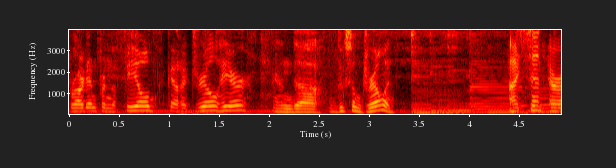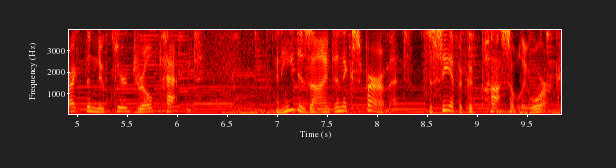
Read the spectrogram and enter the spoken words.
brought in from the field, got a drill here, and uh, we'll do some drilling. I sent Eric the nuclear drill patent, and he designed an experiment to see if it could possibly work.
